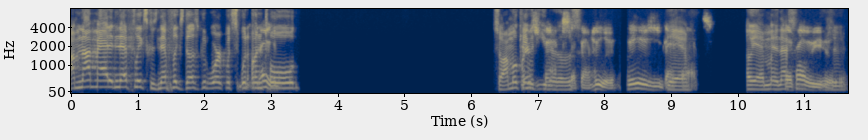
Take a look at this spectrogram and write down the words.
I'm not mad at Netflix because Netflix does good work with, with. Untold. So I'm okay Where's with either of Fox those. stuff on Hulu? Hulu's got Yeah. Fox. Oh yeah, That'll that's probably Hulu. because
